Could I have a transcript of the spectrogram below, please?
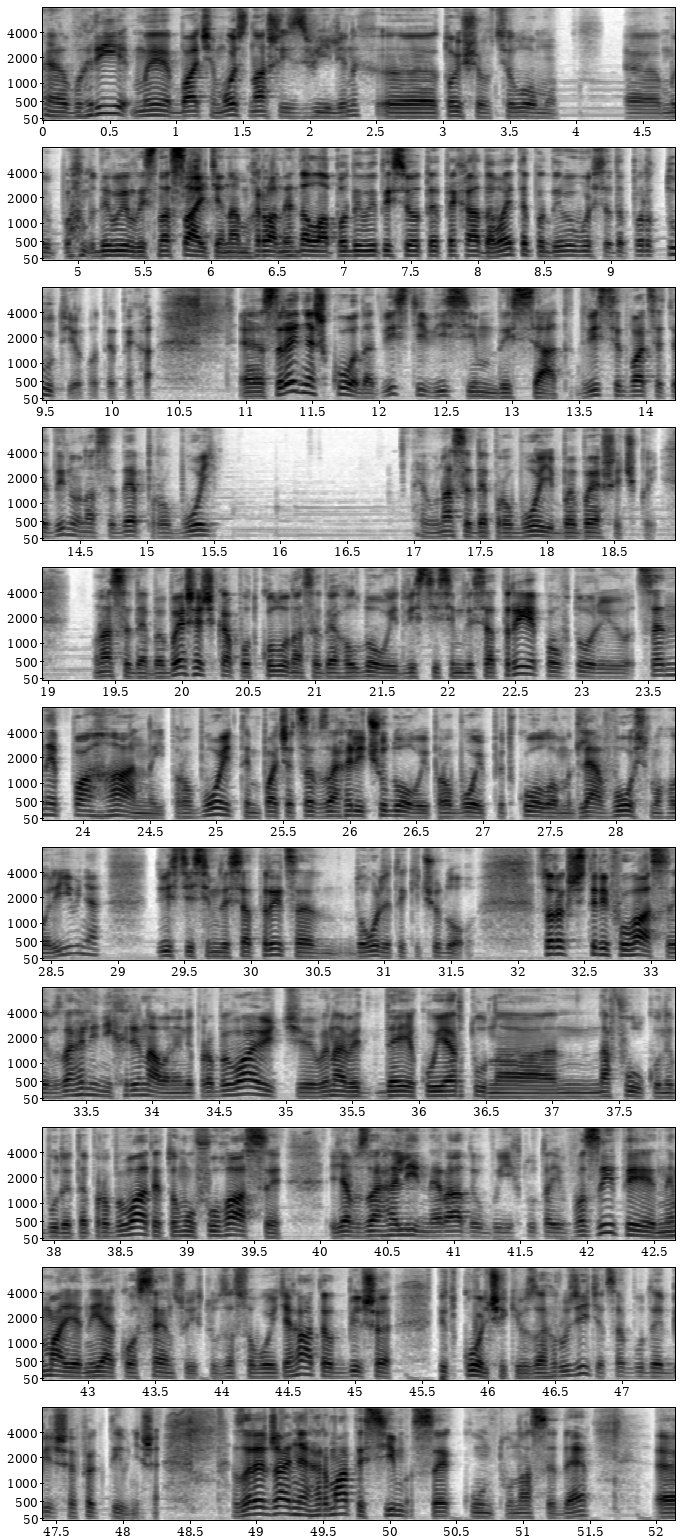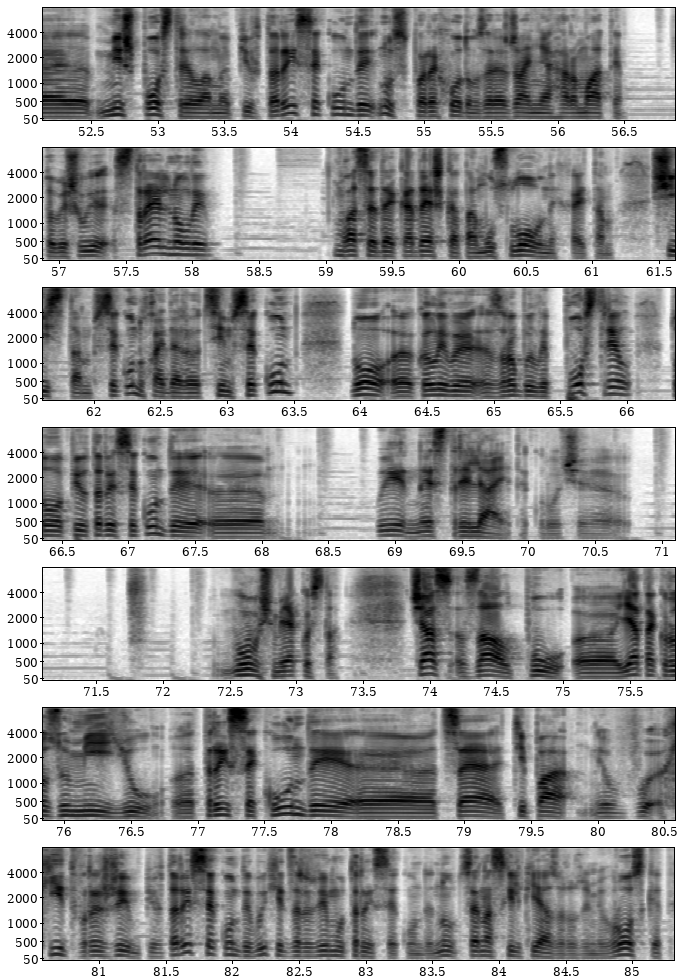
Е, В грі ми бачимо ось наш звілінг, е, той, що в цілому е, ми дивились на сайті, нам гра не дала подивитися ТТХ. Давайте подивимося тепер тут його ТТХ. Е, Середня шкода 280. 221 у нас іде пробой. Е, У нас іде пробой ББшечкою. У нас іде ББшечка, под колу у нас іде голдовий 273, повторюю, це непоганий пробой, тим паче це взагалі чудовий пробой під колом для 8 рівня. 273 це доволі таки чудово. 44 фугаси взагалі ні хрена вони не пробивають. Ви навіть деяку ярту на, на фулку не будете пробивати, тому фугаси я взагалі не радив би їх тут і возити. Немає ніякого сенсу їх тут за собою тягати. От більше підкольчиків загрузіть, і це буде більш ефективніше. Заряджання гармати 7 секунд у нас іде. Е, між пострілами 1,5 секунди, ну, з переходом заряджання гармати. Тобі ж ви стрельнули. У вас іде кадешка там условних, хай там 6 там, секунд, хай навіть 7 секунд. Ну, е, коли ви зробили постріл, то півтори секунди е, ви не стріляєте. Коротше. В общем, якось так. Час залпу, е, я так розумію, 3 секунди е, це типа вхід в режим 1,5 секунди, вихід з режиму 3 секунди. Ну, це наскільки я зрозумів. Розкид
